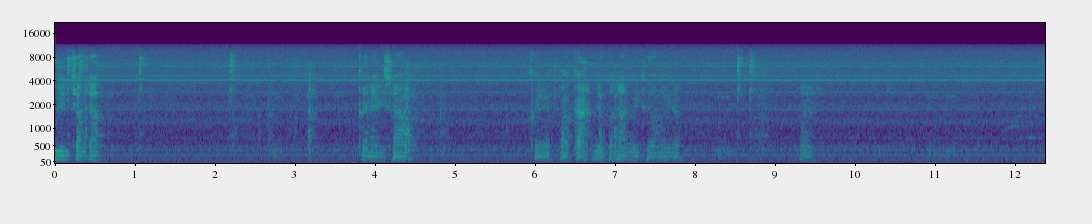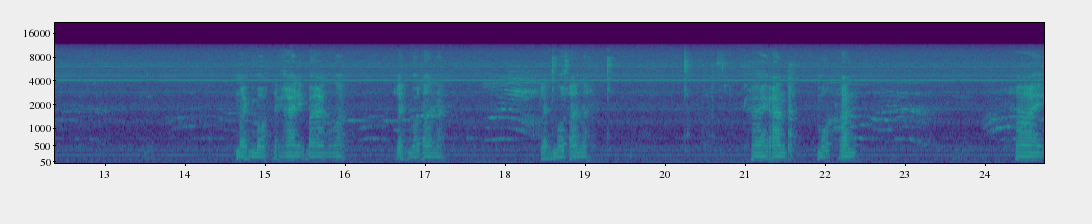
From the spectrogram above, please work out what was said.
Win trăm trăm. Cái này thì sao? Cái này phá cản nhưng vẫn ăn bình thường đi được. À. Lệnh một lệnh hai lệnh ba đúng không ạ? Lệnh một ăn này. Lệnh một ăn này. Hai ăn, một ăn. Hai,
